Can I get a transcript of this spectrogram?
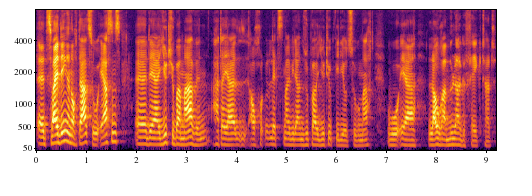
äh, zwei Dinge noch dazu. Erstens, äh, der YouTuber Marvin hat er ja auch letztes Mal wieder ein super YouTube-Video zugemacht, wo er Laura Müller gefaked hat.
